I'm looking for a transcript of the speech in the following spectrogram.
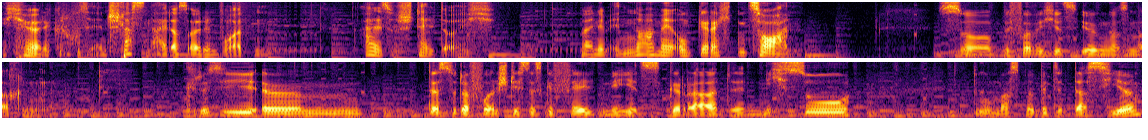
Ich höre große Entschlossenheit aus euren Worten. Also stellt euch meinem enormen und gerechten Zorn. So, bevor wir jetzt irgendwas machen. Chrissy, ähm, dass du da vorne stehst, das gefällt mir jetzt gerade nicht so. Du machst mal bitte das hier.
